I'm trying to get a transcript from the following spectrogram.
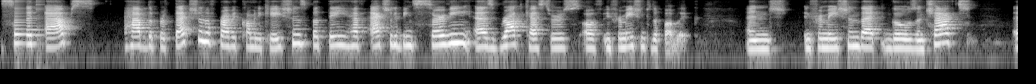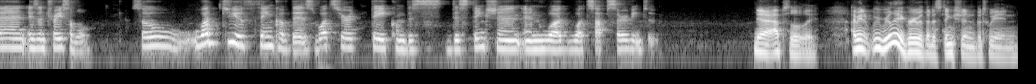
such apps have the protection of private communications, but they have actually been serving as broadcasters of information to the public and information that goes unchecked and is untraceable. So what do you think of this? What's your take on this distinction and what WhatsApp serving to? Yeah, absolutely. I mean, we really agree with the distinction between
